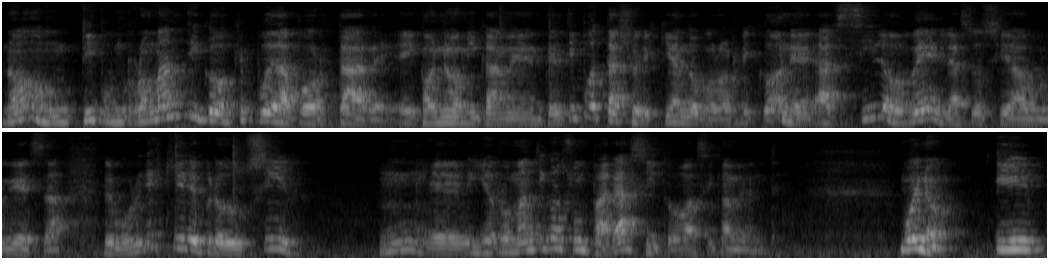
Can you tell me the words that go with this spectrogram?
¿no? Un tipo, un romántico, ¿qué puede aportar económicamente? El tipo está llorisqueando por los rincones, así lo ve la sociedad burguesa. El burgués quiere producir, eh, y el romántico es un parásito, básicamente. Bueno, y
